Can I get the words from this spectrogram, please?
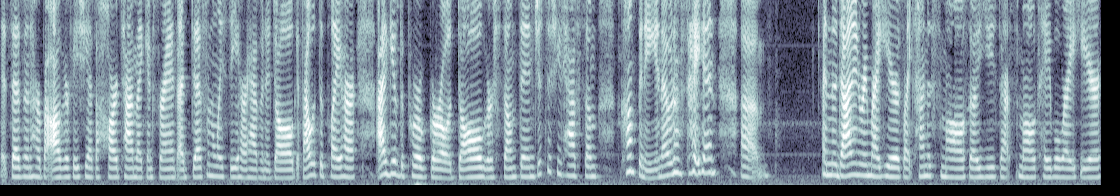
It says in her biography she has a hard time making friends. I definitely see her having a dog. If I was to play her I'd give the poor girl a dog or something just so she'd have some company you know what I'm saying? Um, and the dining room right here is like kind of small so I use that small table right here.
